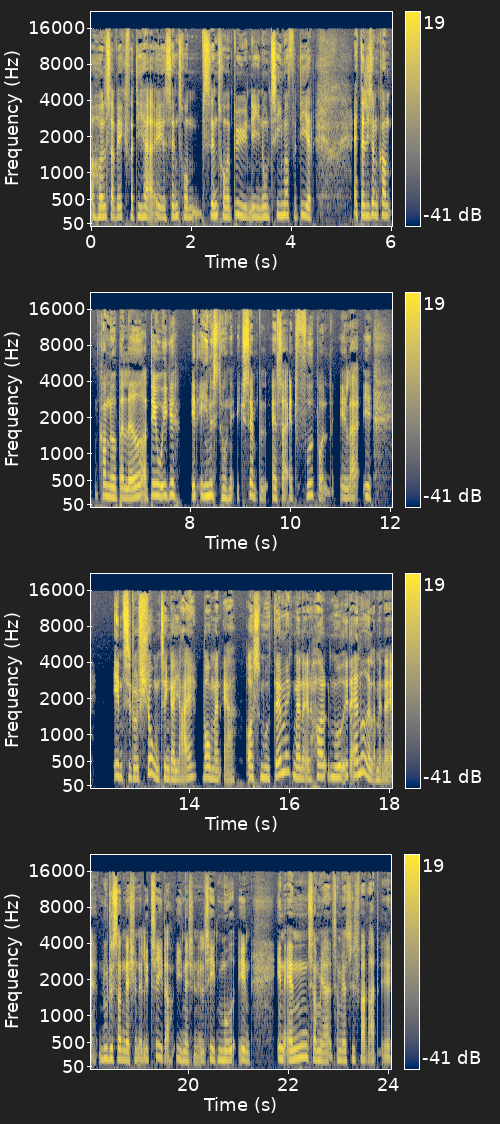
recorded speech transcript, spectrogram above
at holde sig væk fra de her øh, centrum, centrum af byen i nogle timer, fordi at, at der ligesom kom, kom noget ballade, og det er jo ikke et enestående eksempel, altså at fodbold eller øh, en situation, tænker jeg, hvor man er også mod dem, ikke? Man er et hold mod et andet, eller man er, nu er det så nationaliteter i nationalitet mod en, en anden, som jeg, som jeg synes var ret... Øh,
